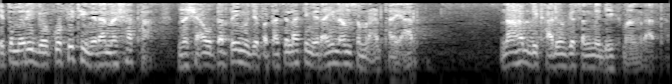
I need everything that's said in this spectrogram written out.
ये तो मेरी बेवकूफ़ी थी, मेरा नशा था। नशा उतरते ही मुझे पता चला कि मेरा ही नाम सम्राट था यार। नाहक भिखारियों के संग में भीख मांग रहा था।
